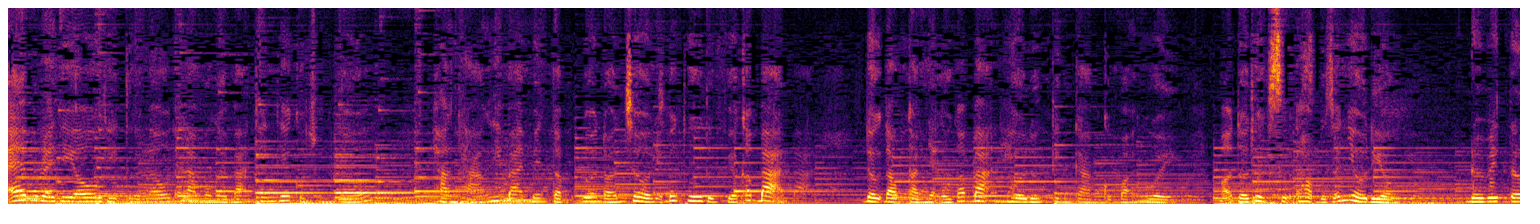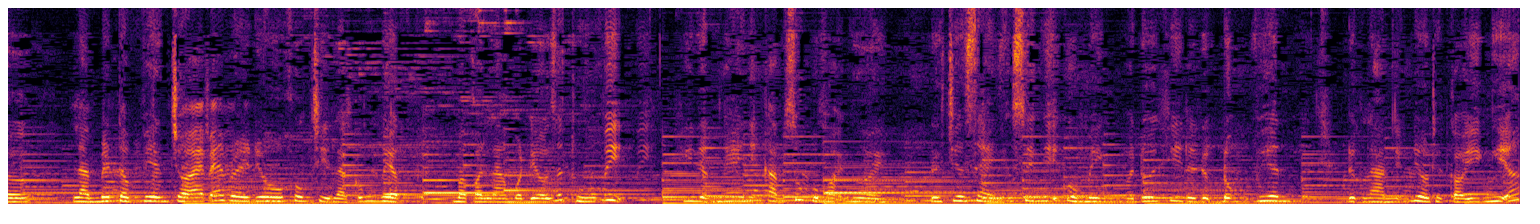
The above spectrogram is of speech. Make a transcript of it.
F Radio thì từ lâu đã là một người bạn thân thiết của chúng tớ. Hàng tháng thì ban biên tập luôn đón chờ những bức thư từ phía các bạn. Được đọc cảm nhận của các bạn, hiểu được tình cảm của mọi người. Bọn tớ thực sự học được rất nhiều điều. Đối với tớ, làm biên tập viên cho FF Radio không chỉ là công việc mà còn là một điều rất thú vị khi được nghe những cảm xúc của mọi người, được chia sẻ những suy nghĩ của mình và đôi khi là được động viên, được làm những điều thật có ý nghĩa.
